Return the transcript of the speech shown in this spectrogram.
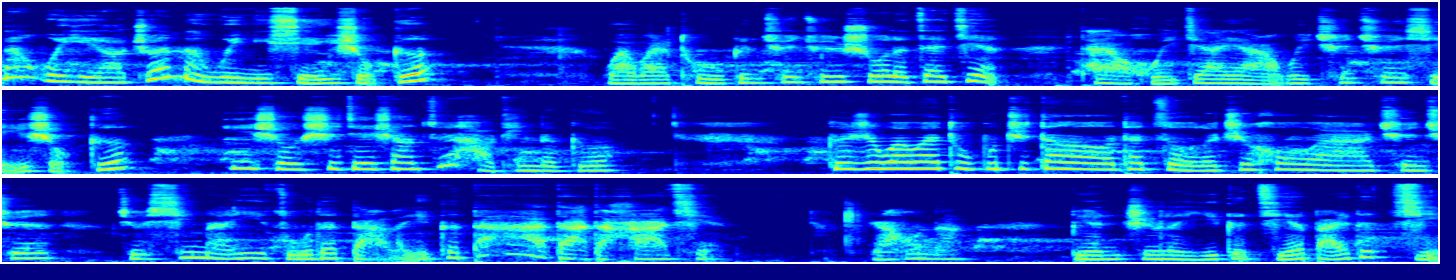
那我也要专门为你写一首歌。歪歪兔跟圈圈说了再见，他要回家呀，为圈圈写一首歌，一首世界上最好听的歌。可是歪歪兔不知道，他走了之后啊，圈圈就心满意足的打了一个大大的哈欠，然后呢，编织了一个洁白的茧，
